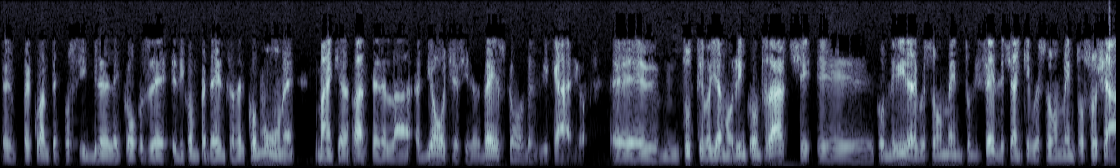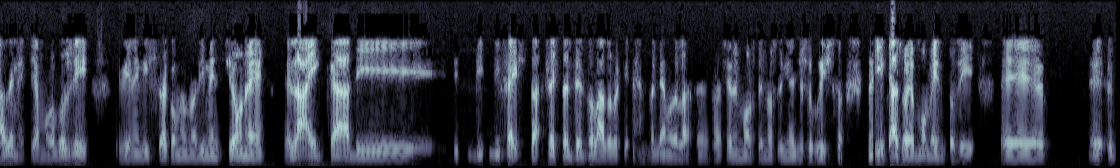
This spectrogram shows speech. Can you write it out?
eh, per quanto è possibile le cose di competenza del comune, ma anche da parte della diocesi, del vescovo, del vicario. Eh, tutti vogliamo rincontrarci e condividere questo momento di fede, c'è anche questo momento sociale, mettiamolo così, viene vista come una dimensione laica di di, di, festa, festa lato perché parliamo della eh, passione e morte del nostro Signore Gesù Cristo. In ogni caso è un momento di eh, eh,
